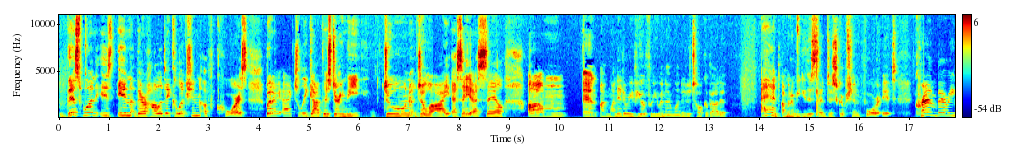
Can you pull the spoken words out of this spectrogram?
this one is in their holiday collection, of course, but I actually got this during the June, July SAS sale. Um, and I wanted to review it for you and I wanted to talk about it. And I'm going to read you the scent description for it. Cranberry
